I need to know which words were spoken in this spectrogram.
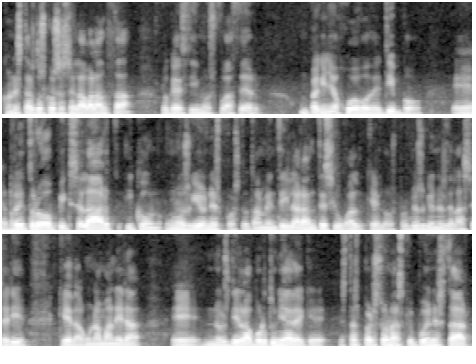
con estas dos cosas en la balanza, lo que decidimos fue hacer un pequeño juego de tipo eh, retro, pixel art y con unos guiones pues, totalmente hilarantes, igual que los propios guiones de la serie, que de alguna manera eh, nos diera la oportunidad de que estas personas que pueden estar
